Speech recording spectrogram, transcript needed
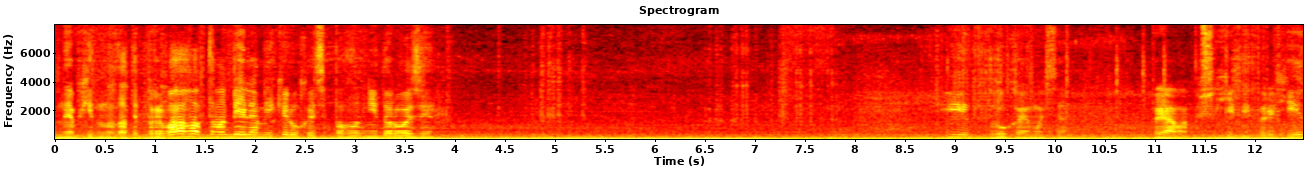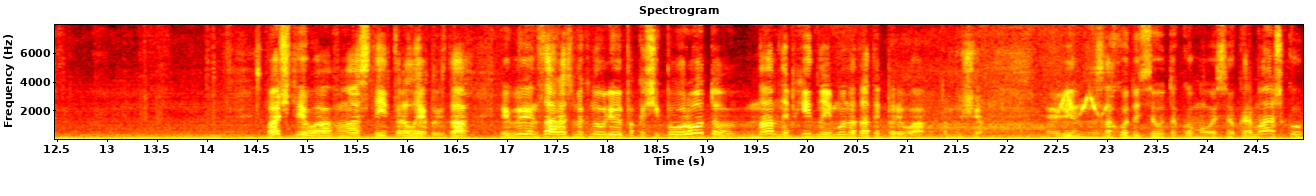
необхідно надати перевагу автомобілям, які рухаються по головній дорозі. І рухаємося прямо пішохідний перехід. Бачите, у нас стоїть тролейбус. Да? Якби він зараз вмикнув лівий показчик повороту, нам необхідно йому надати перевагу, тому що е, він знаходиться у такому ось кармашку.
